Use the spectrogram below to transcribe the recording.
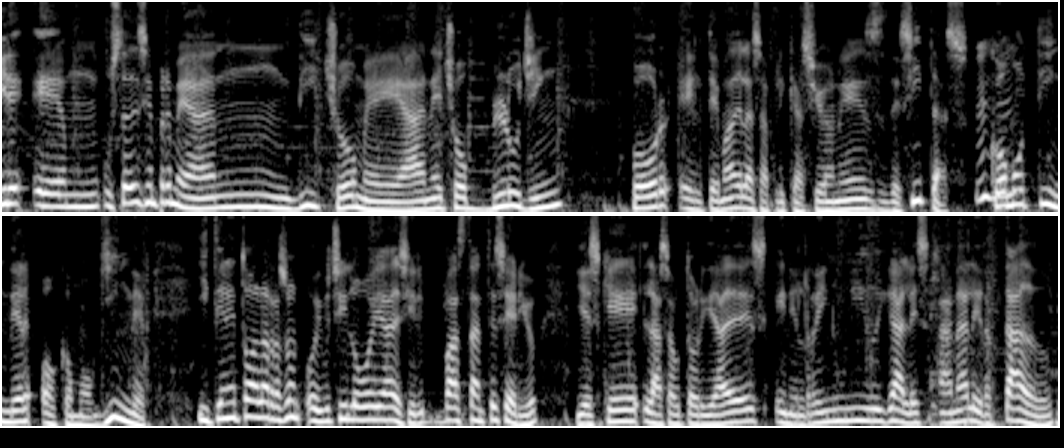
Mire, em, ustedes siempre me han dicho, me han hecho blueging por el tema de las aplicaciones de citas, como Tinder o como Ginder. Y tiene toda la razón, hoy sí lo voy a decir bastante serio, y es que las autoridades en el Reino Unido y Gales han alertado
